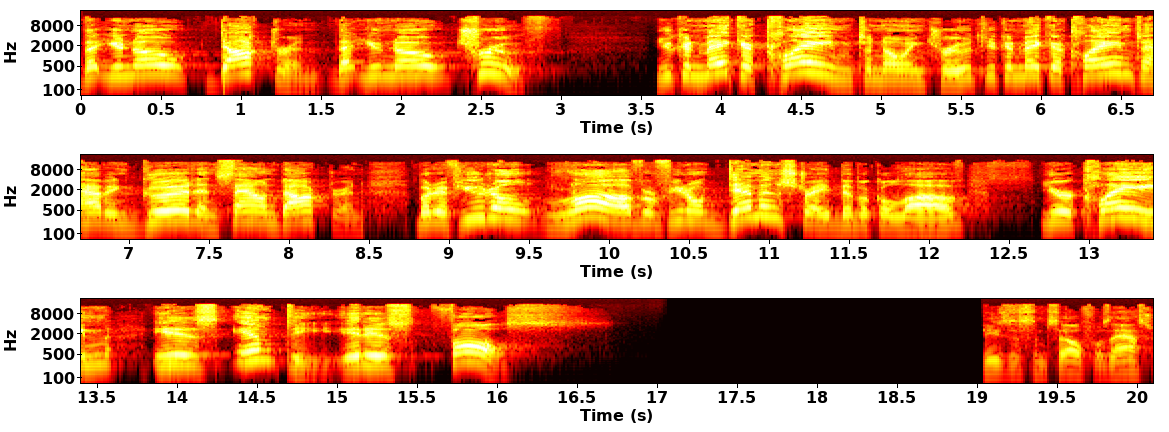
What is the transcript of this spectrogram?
that you know doctrine, that you know truth. You can make a claim to knowing truth. You can make a claim to having good and sound doctrine. But if you don't love or if you don't demonstrate biblical love, your claim is empty. It is false. Jesus himself was asked,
